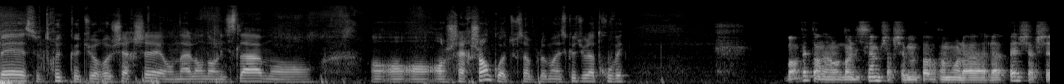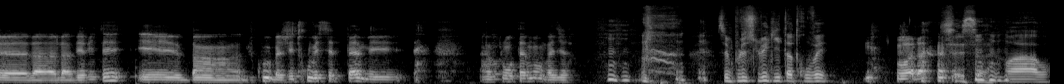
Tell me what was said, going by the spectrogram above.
paix, ce truc que tu recherchais en allant dans l'islam, en, en, en- en cherchant quoi, tout simplement? Est-ce que tu l'as trouvé? Bah, en fait, en- dans l'islam, je cherchais même pas vraiment la, la paix, je cherchais la, la vérité. Et ben, du coup, bah, j'ai trouvé cette paix, mais involontairement, on va dire. C'est plus lui qui t'a trouvé. Voilà. C'est ça. Waouh.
